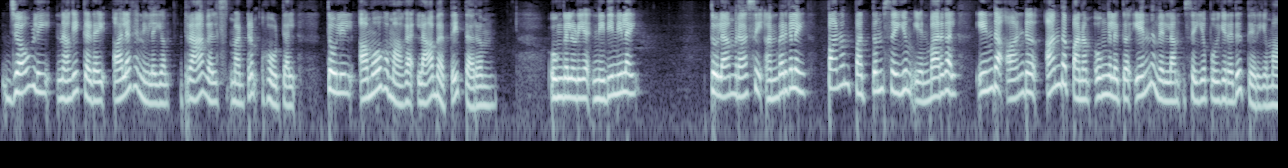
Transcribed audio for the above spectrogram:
ஜவுளி நகைக்கடை அழகு நிலையம் டிராவல்ஸ் மற்றும் ஹோட்டல். தொழில் அமோகமாக லாபத்தை தரும். உங்களுடைய நிதிநிலை. துலாம் ராசி அன்பர்களை பணம் பத்தும் செய்யும் என்பார்கள். இந்த ஆண்டு அந்த பணம் உங்களுக்கு என்னவெல்லாம் செய்ய போகிறது தெரியுமா?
